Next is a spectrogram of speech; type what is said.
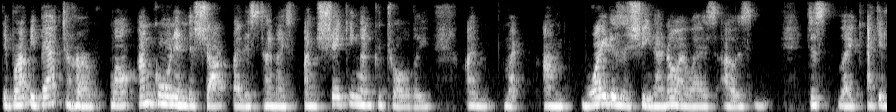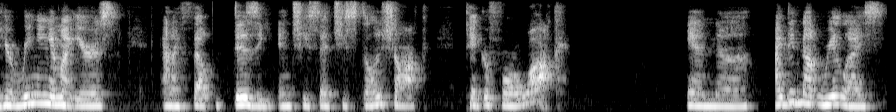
they brought me back to her. Well, I'm going into shock by this time. I, I'm shaking uncontrollably. I'm my I'm white as a sheet. I know I was. I was just like I could hear ringing in my ears, and I felt dizzy. And she said she's still in shock. Take her for a walk. And uh, I did not realize.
